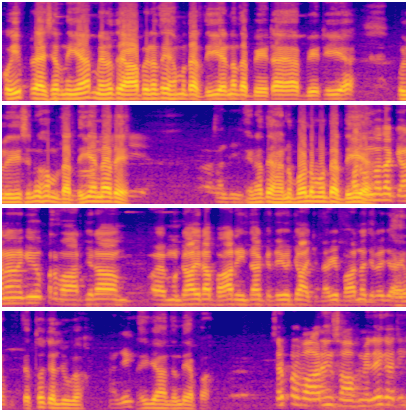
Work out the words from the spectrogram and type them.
ਕੋਈ ਪ੍ਰੈਸ਼ਰ ਨਹੀਂ ਆ ਮੈਨੂੰ ਤੇ ਆਪ ਇਹਨਾਂ ਤੇ ਹਮਦਰਦੀ ਹੈ ਇਹਨਾਂ ਦਾ ਬੇਟਾ ਆ ਬੇਟੀ ਆ ਪੁਲਿਸ ਨੂੰ ਹਮਦਰਦੀ ਹੈ ਇਹਨਾਂ ਦੇ ਹਾਂਜੀ। ਇਹਨਾਂ ਤੇ ਸਾਨੂੰ ਬਹੁਤ ਹਮਦਰਦੀ ਪਰ ਹੈ ਉਹਨਾਂ ਦਾ ਕਹਿਣਾ ਹੈ ਕਿ ਉਹ ਪਰਿਵਾਰ ਜਿਹੜਾ ਅਹ ਮੁੰਡਾ ਜਿਹੜਾ ਬਾਹਰ ਰਹਿੰਦਾ ਕਿਤੇ ਉਹ ਜਹਾਜ਼ ਚ ਬਹਿ ਕੇ ਬਾਹਰ ਨਾ ਚਲੇ ਜਾਏ ਕਿੱਥੋਂ ਚੱਲ ਜੂਗਾ ਹਾਂਜੀ। ਨਹੀਂ ਜਾਣ ਦਿੰਦੇ ਆਪਾਂ। ਸਰ ਪਰਿਵਾਰ ਨੂੰ ਇਨਸਾਫ ਮਿਲੇਗਾ ਜੀ?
